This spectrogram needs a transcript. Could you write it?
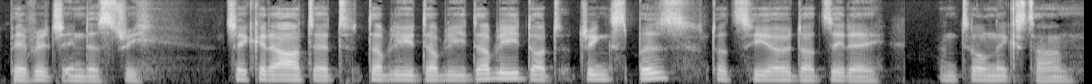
beverage industry. Check it out at www.drinksbiz.co.za. Until next time.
